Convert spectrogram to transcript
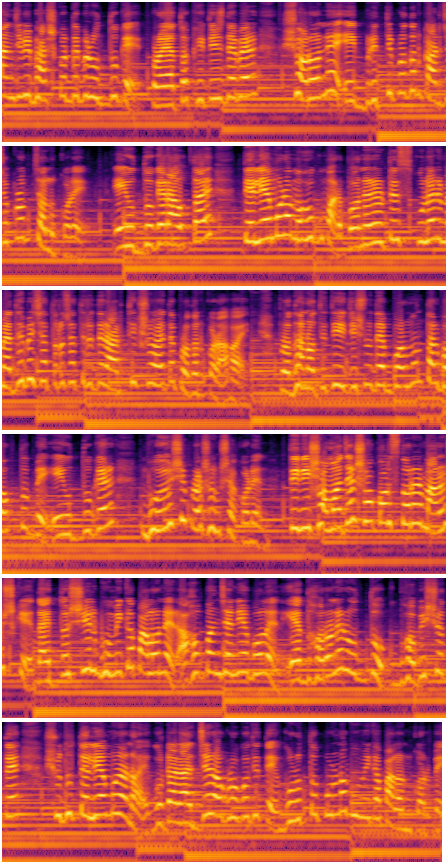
আইনজীবী ভাস্কর দেবের উদ্যোগে প্রয়াত ক্ষিতীশ দেবের স্মরণে এই বৃত্তি প্রদান কার্যক্রম চালু করে। এই উদ্যোগের আওতায় তেলিয়ামুড়া মহকুমার পনেরোটি স্কুলের মেধাবী ছাত্রছাত্রীদের আর্থিক সহায়তা প্রদান করা হয়। প্রধান অতিথি জিষ্ণুদেব বর্মন তার বক্তব্যে এই উদ্যোগের ভূয়সী প্রশংসা করেন। তিনি সমাজের সকল স্তরের মানুষকে দায়িত্বশীল ভূমিকা পালনের আহ্বান জানিয়ে বলেন, এ ধরনের উদ্যোগ ভবিষ্যতে শুধু তেলিয়ামুড়া নয়, গোটা রাজ্যের অগ্রগতিতে গুরুত্বপূর্ণ ভূমিকা পালন করবে।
